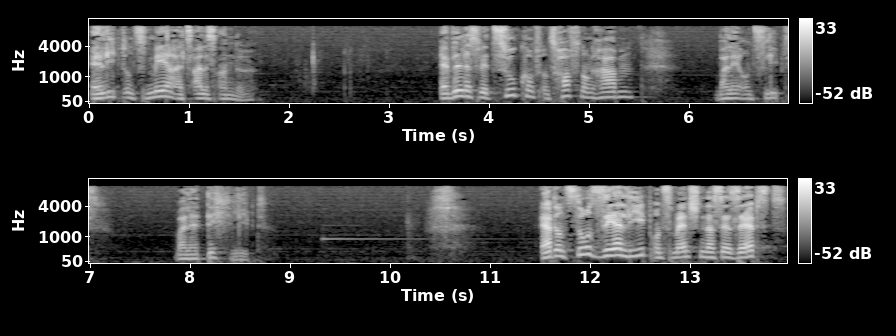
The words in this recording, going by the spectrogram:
Er liebt uns mehr als alles andere. Er will, dass wir Zukunft und Hoffnung haben, weil er uns liebt, weil er dich liebt. Er hat uns so sehr lieb, uns Menschen, dass er selbst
